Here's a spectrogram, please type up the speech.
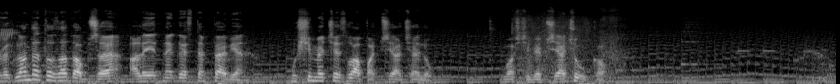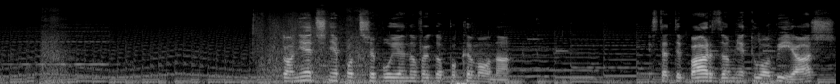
Nie wygląda to za dobrze, ale jednego jestem pewien. Musimy cię złapać, przyjacielu. Właściwie przyjaciółko. Koniecznie potrzebuję nowego Pokemona. Niestety bardzo mnie tu obijasz.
